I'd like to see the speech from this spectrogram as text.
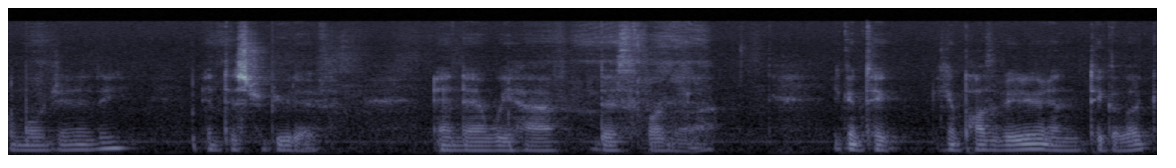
homogeneity, and distributive. And then we have this formula. You can take you can pause the video and take a look.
